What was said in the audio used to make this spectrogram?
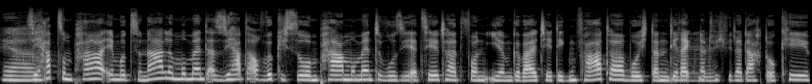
Ja. sie hat so ein paar emotionale Momente. Also sie hatte auch wirklich so ein paar Momente, wo sie erzählt hat von ihrem gewalttätigen Vater, wo ich dann direkt Mhm. natürlich wieder dachte, okay,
